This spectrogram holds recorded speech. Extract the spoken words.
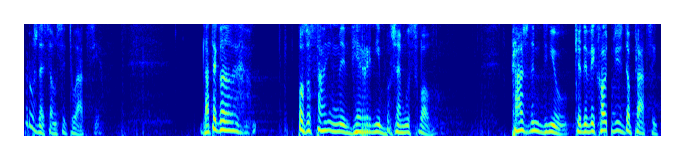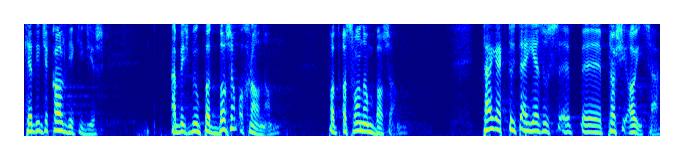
Różne są sytuacje. Dlatego pozostajmy wierni Bożemu Słowu. W każdym dniu, kiedy wychodzisz do pracy, kiedy gdziekolwiek idziesz, abyś był pod Bożą ochroną, pod osłoną Bożą. Tak jak tutaj Jezus e, e, prosi Ojca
